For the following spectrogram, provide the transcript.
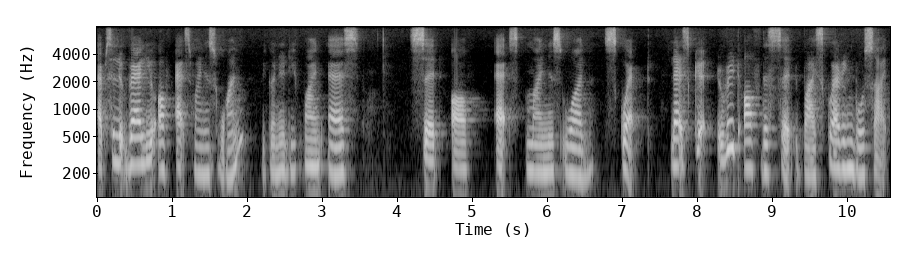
absolute value of x minus 1. We're going to define as surd of x minus 1 squared. Let's get rid of the surd by squaring both sides.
